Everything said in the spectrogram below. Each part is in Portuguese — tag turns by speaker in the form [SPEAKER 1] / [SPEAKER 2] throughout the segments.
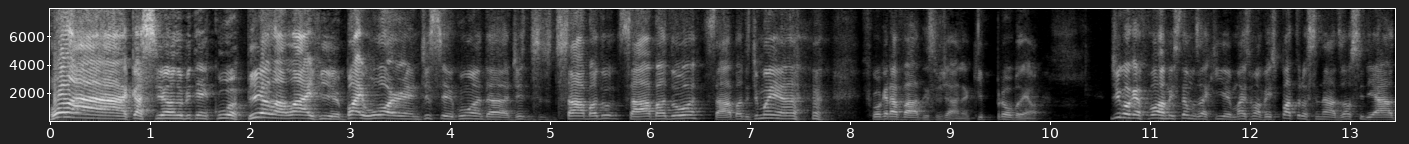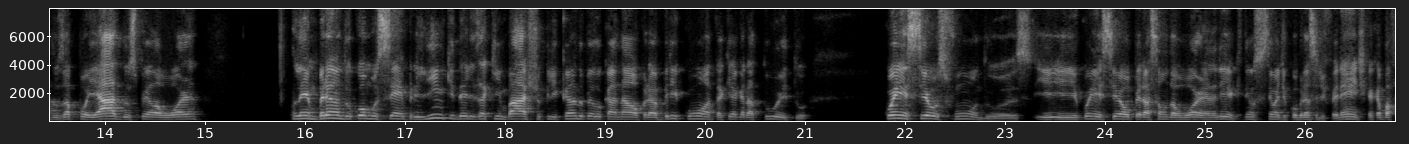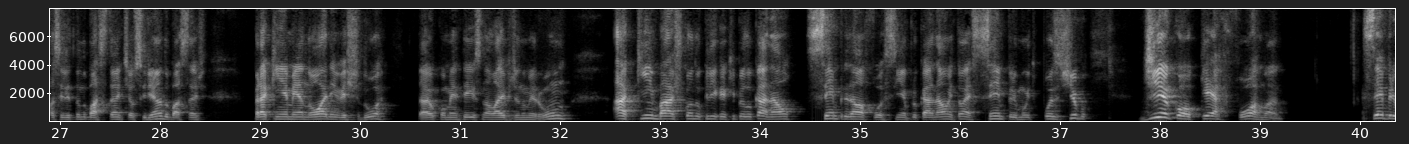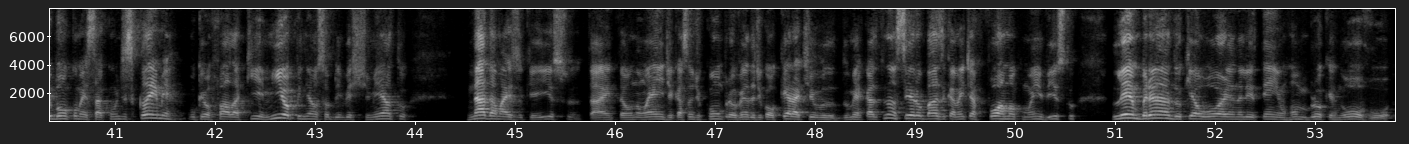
[SPEAKER 1] Olá, Cassiano Bittencourt, pela live by Warren de segunda, de, de sábado, sábado, sábado de manhã. Ficou gravado isso já, né? Que problema. De qualquer forma, estamos aqui mais uma vez patrocinados, auxiliados, apoiados pela Warren. Lembrando, como sempre, link deles aqui embaixo, clicando pelo canal para abrir conta, que é gratuito, conhecer os fundos e conhecer a operação da Warren ali, que tem um sistema de cobrança diferente, que acaba facilitando bastante, auxiliando bastante para quem é menor investidor, tá? Eu comentei isso na live de número 1. Aqui embaixo, quando clica aqui pelo canal, sempre dá uma forcinha para o canal, então é sempre muito positivo. De qualquer forma, sempre bom começar com um disclaimer. O que eu falo aqui, minha opinião sobre investimento, nada mais do que isso, tá? Então não é indicação de compra ou venda de qualquer ativo do mercado financeiro, basicamente a forma como é invisto. Lembrando que a Warren ele tem um home broker novo,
